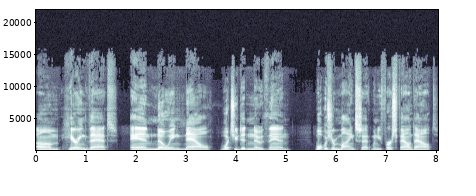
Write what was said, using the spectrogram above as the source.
Um, hearing that and knowing now what you didn't know then, what was your mindset when you first found out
